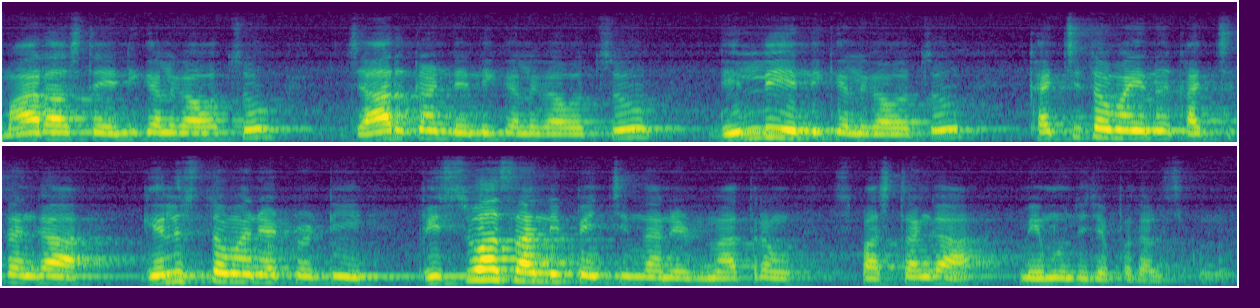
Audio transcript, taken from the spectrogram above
మహారాష్ట్ర ఎన్నికలు కావచ్చు జార్ఖండ్ ఎన్నికలు కావచ్చు ఢిల్లీ ఎన్నికలు కావచ్చు ఖచ్చితమైన ఖచ్చితంగా గెలుస్తామనేటువంటి విశ్వాసాన్ని పెంచిందనేది మాత్రం స్పష్టంగా మేము ముందు చెప్పదలుచుకున్నాం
